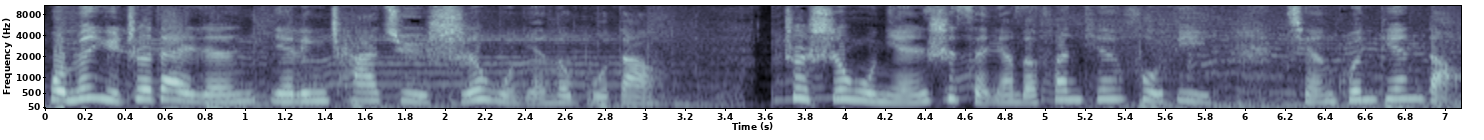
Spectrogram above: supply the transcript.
我们与这代人年龄差距十五年都不到，这十五年是怎样的翻天覆地、乾坤颠倒？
